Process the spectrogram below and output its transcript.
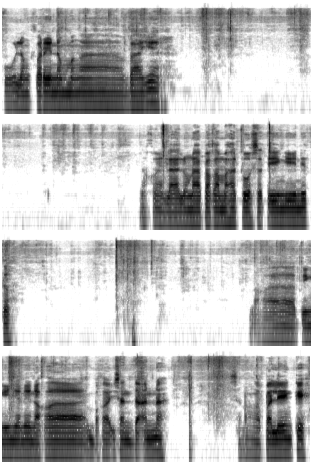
Kulang pa rin ang mga buyer. Naku, eh, lalong napakamahal po sa tingin nito. Baka tingin niya na naka, baka isang daan na sa mga palengke.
